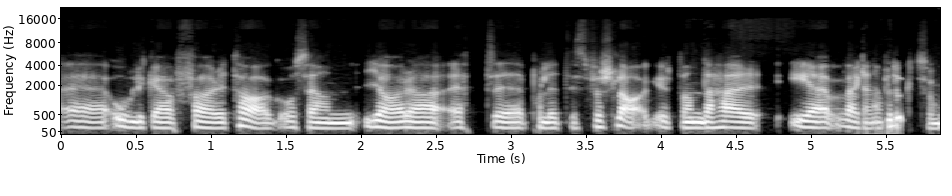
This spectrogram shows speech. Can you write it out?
eh, olika företag och sen göra ett eh, politiskt förslag, utan det här är verkligen en produkt som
